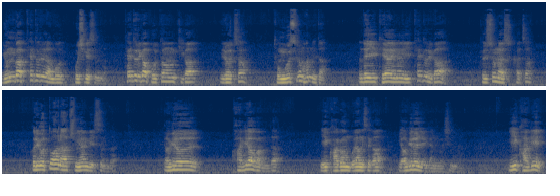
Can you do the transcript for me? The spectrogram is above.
윤곽 테두리를 한번 보시겠습니다. 테두리가 보통 귀가 이렇죠? 둥그스름합니다. 근데 이 개화에는 이 테두리가 들쑥날쑥하죠? 그리고 또 하나 중요한 게 있습니다. 여기를 곽이라고 합니다. 이 곽은 모양새가 여기를 얘기하는 것입니다. 이 곽이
